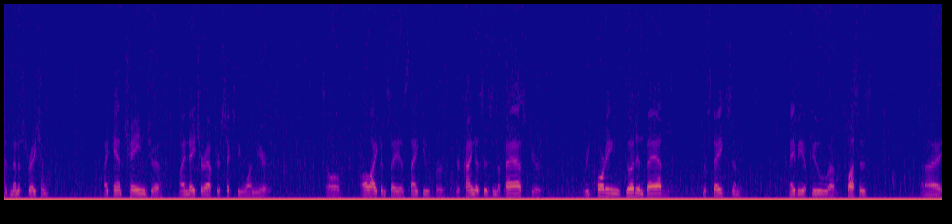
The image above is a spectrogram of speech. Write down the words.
administration. I can't change uh, my nature after 61 years. So all I can say is thank you for your kindnesses in the past, your reporting good and bad mistakes, and maybe a few uh, pluses. And I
